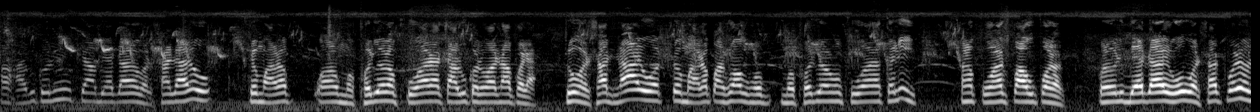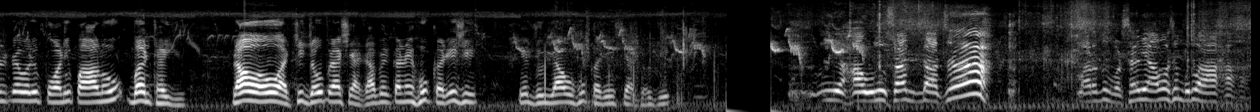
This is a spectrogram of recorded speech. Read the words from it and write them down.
હા, સારું કર્યું. ત્યાં બે દાડા વરસાદ આવ્યો કે મારા, આ મફળીવાળા ફુવારા ચાલુ કરવા ના પડ્યા. જો વરસાદ ના આવ્યો હોત તો મારા પાછો આ મ- મફળીવાળા ફુવારા કરી અને પોળ જ પાવું પડત. પણ ઓલી બે દાળ એવો વરસાદ પડ્યો ને તો ઓલી પાણી પાવાનું બંધ થઈ ગયું. લાવો હવે હજી જવું પેલા શેઠાભાઈ કને શું કરીશ? એ જોઈ આવું શું કરીશ શેઠોજી હાવનું શાક દાચે મારે તો વરસાદી આવો છે બધું, હા હા હા.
